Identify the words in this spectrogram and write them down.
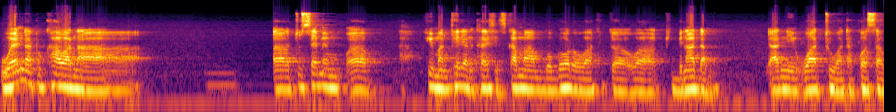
huenda tukawa na uh, tuseme uh, humanitarian crisis kama mgogoro wa, wa kibinadamu, yaani watu watakosa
